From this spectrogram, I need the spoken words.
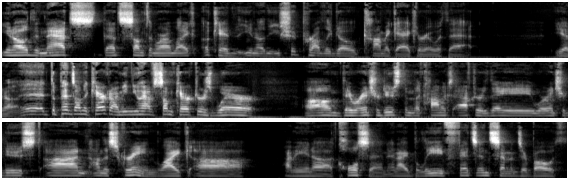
you know, then that's that's something where I'm like, okay, you know, you should probably go comic accurate with that. You know, it depends on the character. I mean, you have some characters where um, they were introduced in the comics after they were introduced on on the screen, like uh, I mean uh, Coulson, and I believe Fitz and Simmons are both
